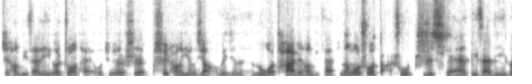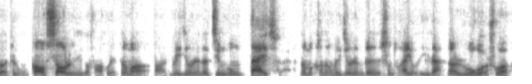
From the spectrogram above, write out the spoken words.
这场比赛的一个状态，我觉得是非常影响维京人。如果他这场比赛能够说打出之前比赛的一个这种高效率的一个发挥，那么把维京人的进攻带起来，那么可能维京人跟圣徒还有的一战。那如果说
